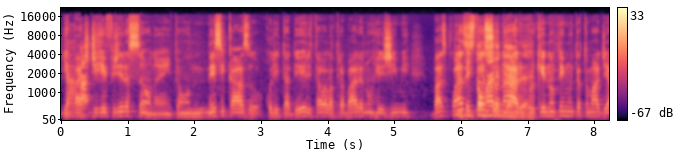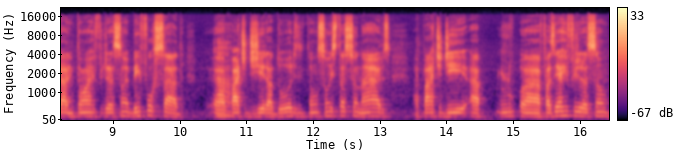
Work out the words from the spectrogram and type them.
E a Tá. parte de refrigeração, né? Então, nesse caso, colheitadeira e tal, ela trabalha num regime base, quase estacionário, ar, é. porque não tem muita tomada de ar, então a refrigeração é bem forçada. A Tá. parte de geradores, então, são estacionários. A parte de a, a fazer a refrigeração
